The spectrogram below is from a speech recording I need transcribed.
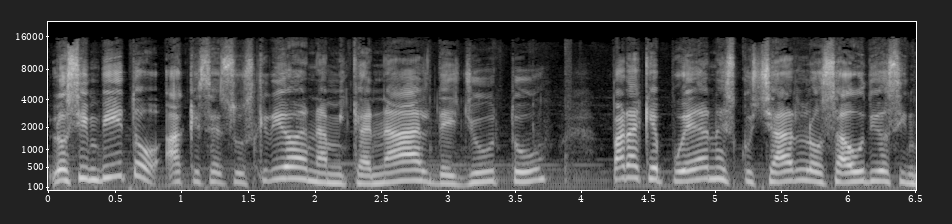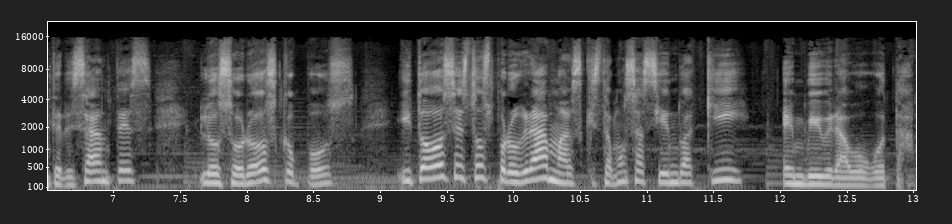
Los invito a que se suscriban a mi canal de YouTube para que puedan escuchar los audios interesantes, los horóscopos y todos estos programas que estamos haciendo aquí en Vibra Bogotá.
